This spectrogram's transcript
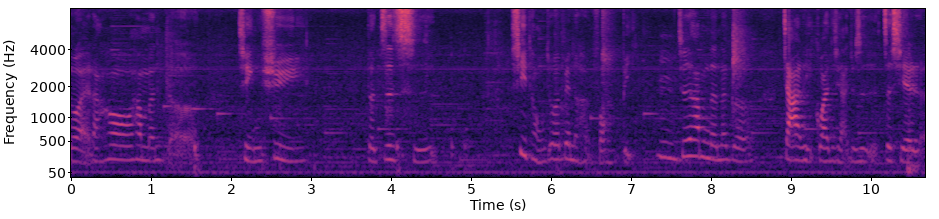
对，然后他们的情绪的支持系统就会变得很封闭。嗯，就是他们的那个家里关起来就是这些人，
